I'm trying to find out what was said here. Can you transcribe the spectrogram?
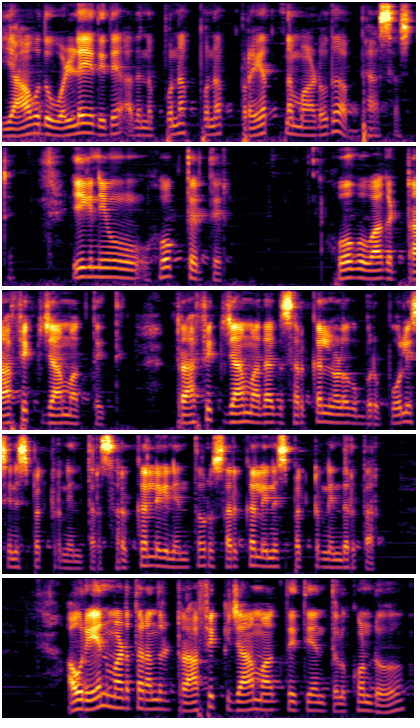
ಯಾವುದು ಒಳ್ಳೆಯದಿದೆ ಅದನ್ನು ಪುನಃ ಪುನಃ ಪ್ರಯತ್ನ ಮಾಡೋದು ಅಭ್ಯಾಸ ಅಷ್ಟೆ. ಈಗ ನೀವು ಹೋಗ್ತಿರ್ತೀರಿ, ಹೋಗುವಾಗ ಟ್ರಾಫಿಕ್ ಜಾಮ್ ಆಗ್ತೈತಿ. ಟ್ರಾಫಿಕ್ ಜಾಮ್ ಆದಾಗ ಸರ್ಕಲ್ನೊಳಗೆ ಒಬ್ಬರು ಪೊಲೀಸ್ ಇನ್ಸ್ಪೆಕ್ಟರ್ ನಿಂತಾರೆ ಸರ್ಕಲ್ಲಿಗೆ ನಿಂತವರು ಸರ್ಕಲ್ ಇನ್ಸ್ಪೆಕ್ಟರ್ ನಿಂದಿರ್ತಾರೆ. ಅವ್ರು ಏನು ಮಾಡ್ತಾರೆ ಅಂದ್ರೆ ಟ್ರಾಫಿಕ್ ಜಾಮ್ ಆಗ್ತೈತಿ ಅಂತ ತಿಳ್ಕೊಂಡು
